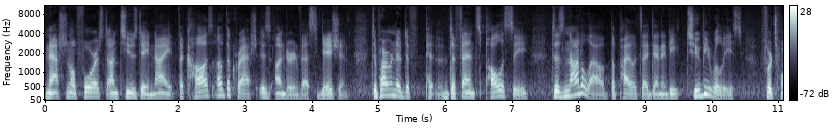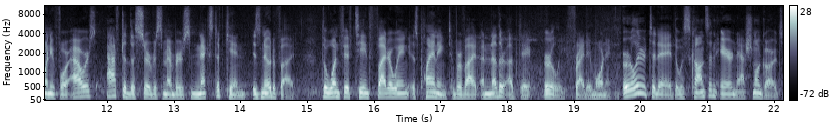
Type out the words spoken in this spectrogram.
National Forest on Tuesday night. The cause of the crash is under investigation. Department of Def Defense policy does not allow the pilot's identity to be released for 24 hours after the service member's next of kin is notified. The 115th Fighter Wing is planning to provide another update early Friday morning. Earlier today, the Wisconsin Air National Guard's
